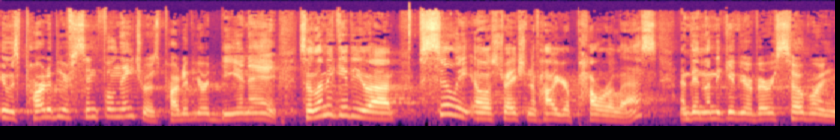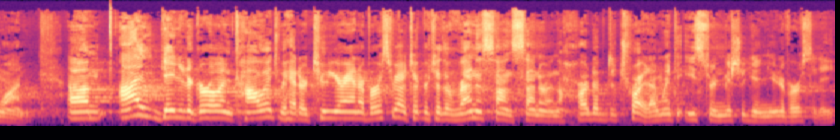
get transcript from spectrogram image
It was part of your sinful nature, it was part of your DNA. So let me give you a silly illustration of how you're powerless, and then let me give you a very sobering one. Um, I dated a girl in college. We had our two year anniversary. I took her to the Renaissance Center in the heart of Detroit. I went to Eastern Michigan University.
